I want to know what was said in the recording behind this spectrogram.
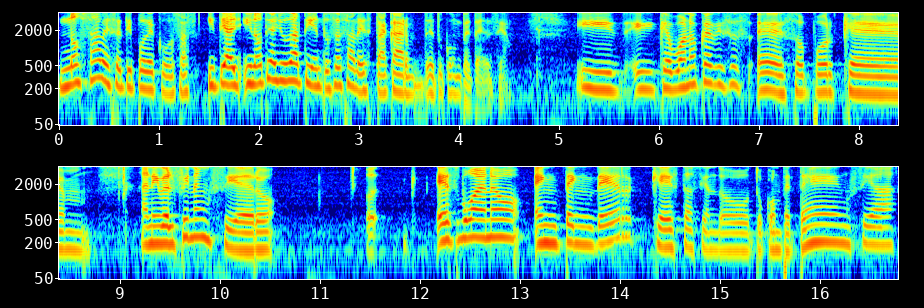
no sabe ese tipo de cosas y, te, y no te ayuda a ti entonces a destacar de tu competencia. Y, qué bueno que dices eso, porque mm, a nivel financiero eh, es bueno entender qué está haciendo tu competencia,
